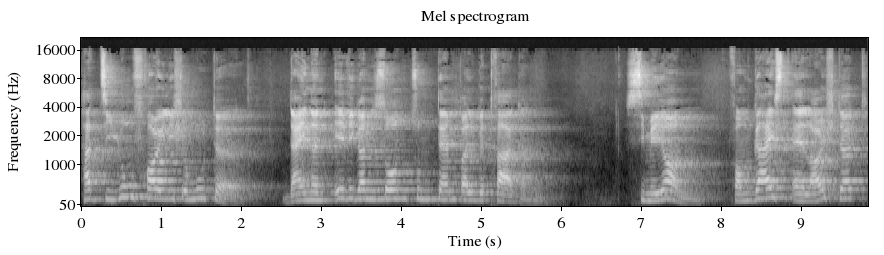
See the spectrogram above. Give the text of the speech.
hat die jungfräuliche Mutter deinen ewigen Sohn zum Tempel getragen. Simeon, vom Geist erleuchtet,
